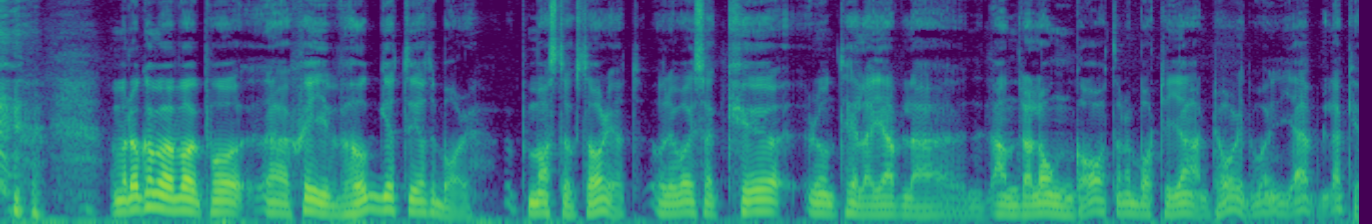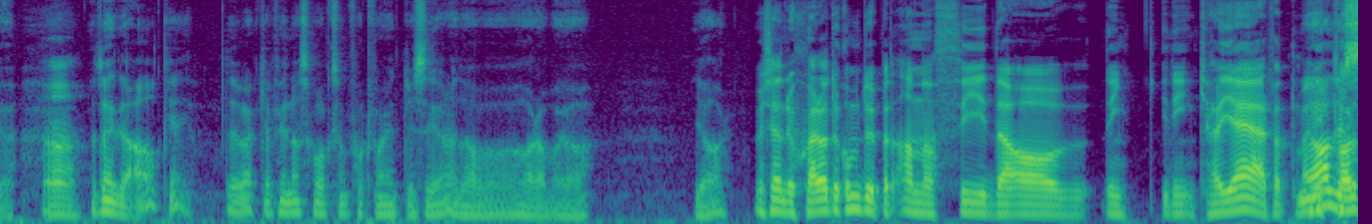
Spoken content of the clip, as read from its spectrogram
Men då kom jag vara på här skivhugget i Göteborg. på Masthuggstorget. Och det var ju så här kö runt hela jävla andra Långgatan och bort till Järntorget. Det var en jävla kö. Ja. Jag tänkte, ja okej, det verkar finnas folk som fortfarande är intresserade av att höra vad jag gör. Men känner du själv att du kommit ut på en annan sida av din, i din karriär? För att Men jag har aldrig, 90-talet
